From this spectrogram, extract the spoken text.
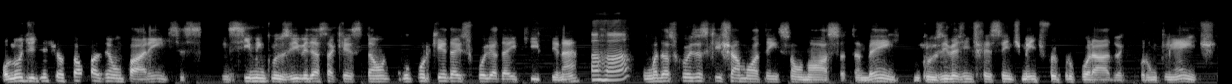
Ô, Ludi, deixa eu só fazer um parênteses, em cima, inclusive, dessa questão do porquê da escolha da equipe, né? Aham. Uma das coisas que chamou a atenção nossa também, inclusive a gente recentemente foi procurado aqui por um cliente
